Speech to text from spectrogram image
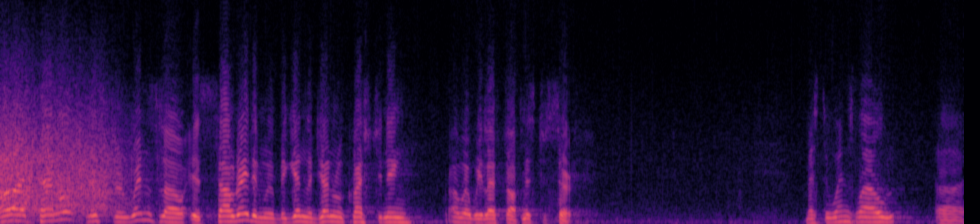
All right, panel. Mr. Winslow is salaried, and we'll begin the general questioning well, where we left off. Mr. Cerf. Mr. Winslow, uh,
